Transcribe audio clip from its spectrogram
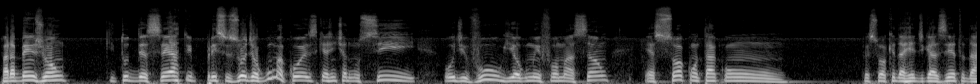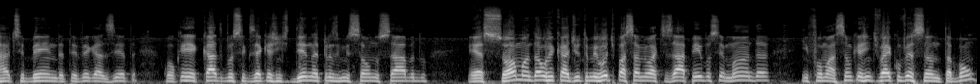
Parabéns, João, que tudo dê certo e precisou de alguma coisa que a gente anuncie ou divulgue alguma informação, é só contar com o pessoal aqui da Rede Gazeta, da Rádio CBN, da TV Gazeta, qualquer recado que você quiser que a gente dê na transmissão no sábado, é só mandar o um recadinho também. Vou te passar meu WhatsApp, aí você manda informação que a gente vai conversando, tá bom?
